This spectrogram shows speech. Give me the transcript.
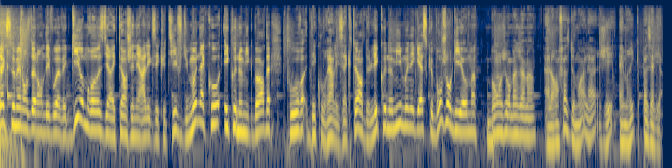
Chaque semaine, on se donne rendez-vous avec Guillaume Rose, directeur général exécutif du Monaco Economic Board, pour découvrir les acteurs de l'économie monégasque. Bonjour Guillaume. Bonjour Benjamin. Alors en face de moi, là, j'ai Emeric Pazalia.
